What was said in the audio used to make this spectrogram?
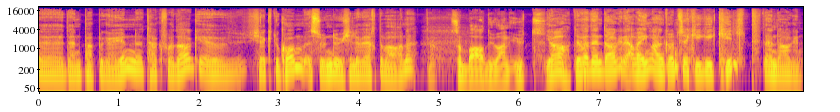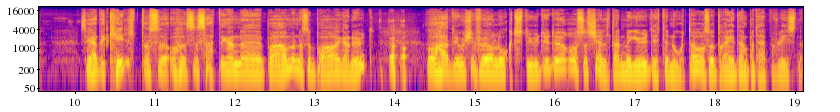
Eh, Den papegøyen, takk for i dag. Eh, Kjekt du kom. Synd du ikke leverte varene. Så bar du han ut. Ja, det var den dagen. Av en eller annen grunn så gikk jeg i kilt den dagen. Så jeg hadde kilt, og så, og så satte jeg han eh, på armen, og så bar jeg han ut. Og hadde jo ikke før lukket studiedøra, og så skjelte han meg ut etter noter, og så dreide han på teppeflisene.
